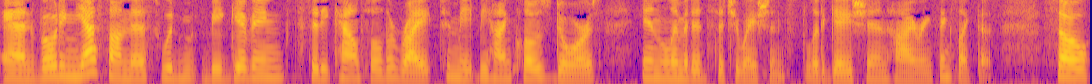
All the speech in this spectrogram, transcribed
And voting yes on this would be giving city council the right to meet behind closed doors in limited situations, litigation, hiring, things like this. So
